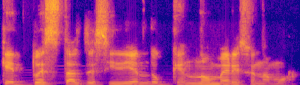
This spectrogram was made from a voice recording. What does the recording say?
que tú estás decidiendo que no merecen amor.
